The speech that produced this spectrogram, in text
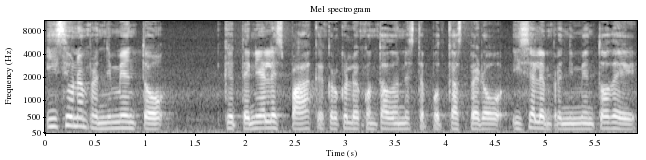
hice un emprendimiento que tenía el spa, que creo que lo he contado en este podcast, pero hice el emprendimiento de,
